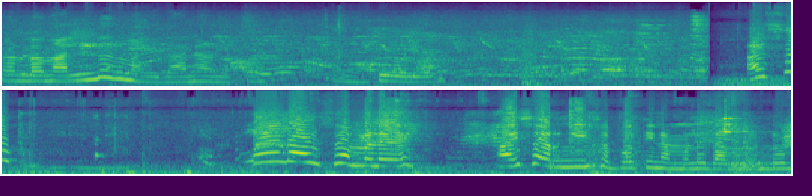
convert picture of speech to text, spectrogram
കണ്ടോ? നല്ലൊരു മൈതാനാണ് കേട്ടോ. അടിപൊളിയാണ്. നമ്മൾ. ഐസ് ഇറങ്ങി. സപ്പോത്തി നമ്മൾ തമ്മിലും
